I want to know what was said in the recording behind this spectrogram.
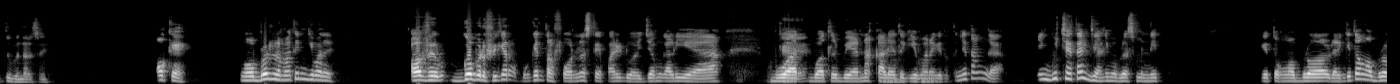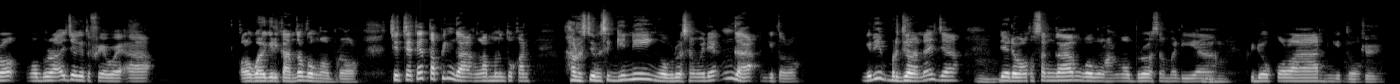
Itu benar sih. oke ngobrol dalam artian gimana? Oh gue berpikir mungkin teleponnya setiap hari dua jam kali ya buat buat lebih enak kali atau Hmm, gimana gitu. Ternyata enggak. Yang gue chat aja 15 menit gitu ngobrol dan kita ngobrol ngobrol aja gitu via WA kalau gue lagi di kantor gue ngobrol chat-chatnya tapi nggak nggak menentukan harus jam segini ngobrol sama dia enggak gitu loh jadi berjalan aja Mhm. dia ada waktu senggang gue mulai ngobrol sama dia Mhm. video callan gitu Oke.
